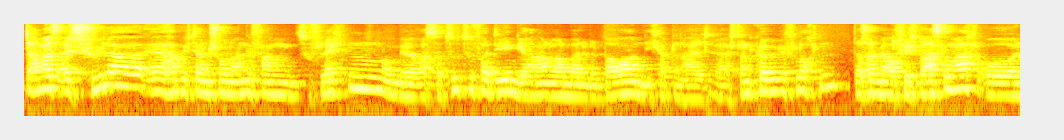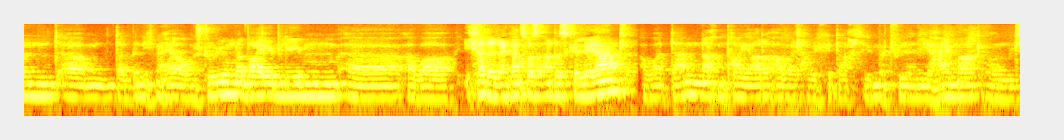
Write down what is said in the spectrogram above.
Damals als Schüler äh, habe ich dann schon angefangen zu flechten, um mir was dazu zu verdienen. Die anderen waren bei den Bauern. Ich habe dann halt äh, Standkörbe geflochten. Das hat mir auch viel Spaß gemacht und ähm, dann bin ich nachher auch im Studium dabei geblieben. Äh, aber ich hatte dann ganz was anderes gelernt. Aber dann nach ein paar Jahren Arbeit habe ich gedacht, ich möchte wieder in die Heimat und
